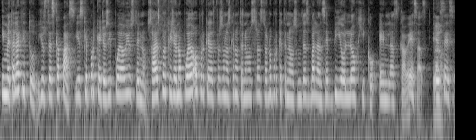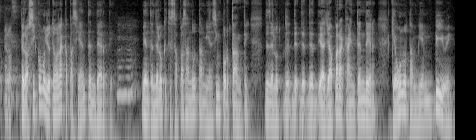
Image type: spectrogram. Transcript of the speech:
y métale actitud y usted es capaz y es que porque yo sí puedo y usted no. ¿Sabes por qué yo no puedo o porque las personas que no tenemos trastorno porque tenemos un desbalance biológico en las cabezas? es eso. Pero, así como yo tengo la capacidad de entenderte, de entender lo que te está pasando, también es importante desde, lo, de allá para acá entender que uno también vive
